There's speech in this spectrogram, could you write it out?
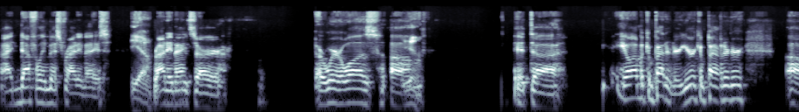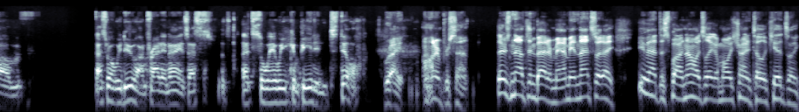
I definitely miss Friday nights. Yeah. Friday nights are are where it was. Um, Yeah. It uh, you know I'm a competitor. You're a competitor. Um, that's what we do on Friday nights. That's that's, that's the way we competed. Still, Right. 100%. There's nothing better, man. I mean, that's what I, even at the spot now, it's like I'm always trying to tell the kids, like,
